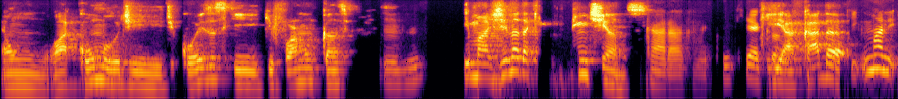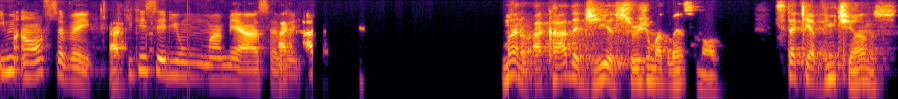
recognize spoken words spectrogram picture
é um, um acúmulo de, de coisas que, que formam câncer. uhum. Imagina daqui a 20 anos, Caraca, velho. O que que é que a câncer? cada, Mano, nossa, velho. O que que seria uma ameaça, velho? Mano, a cada dia surge uma doença nova. Se daqui a 20 anos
